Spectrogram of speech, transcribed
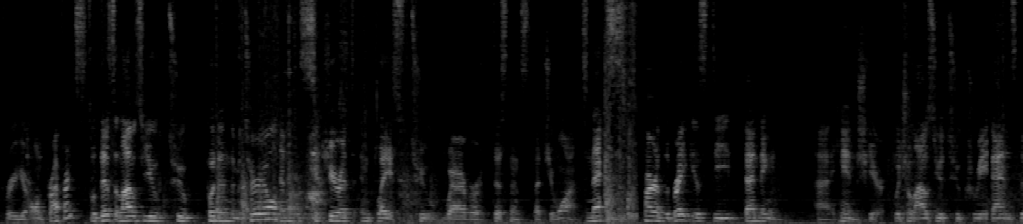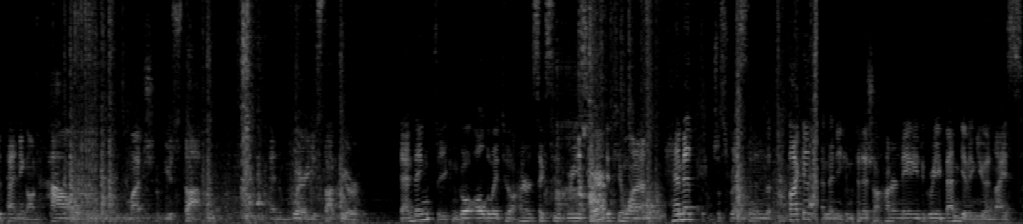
for your own preference. So this allows you to put in the material and secure it in place to wherever distance that you want. Next part of the brake is the bending uh, hinge here, which allows you to create bends depending on how much you stop and where you stop your bending. So you can go all the way to 160 degrees here. If you want to hem it, just rest it in the pocket and then you can finish 180 degree bend, giving you a nice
